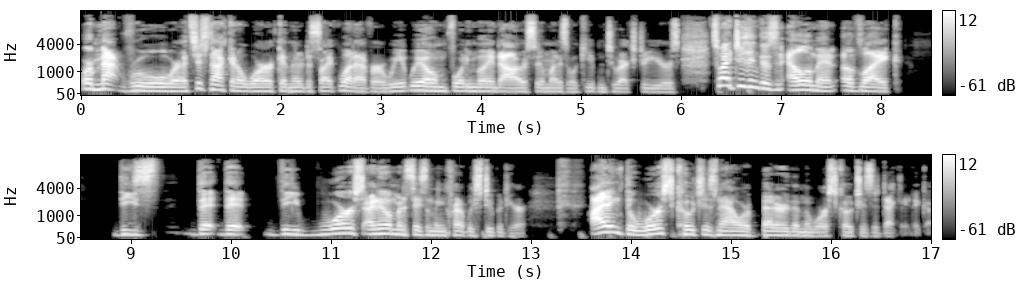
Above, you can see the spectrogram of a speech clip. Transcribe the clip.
or Matt Rhule where it's just not going to work, and they're just like whatever. We we owe him forty million dollars, so we might as well keep him two extra years. So I do think there's an element of like these that that the worst. I know I'm going to say something incredibly stupid here. I think the worst coaches now are better than the worst coaches a decade ago.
